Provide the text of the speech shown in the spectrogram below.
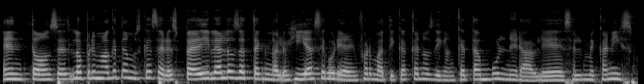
Entonces, lo primero que tenemos que hacer es pedirle a los de tecnología, seguridad informática que nos digan qué tan vulnerable es el mecanismo.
